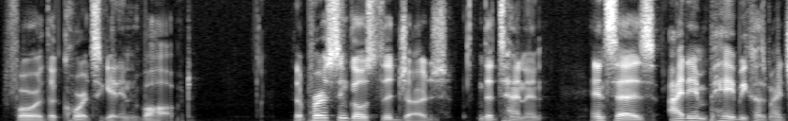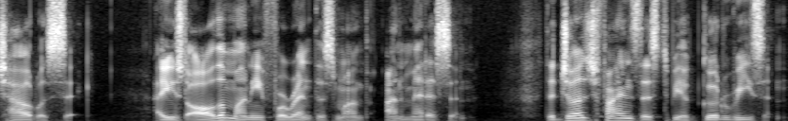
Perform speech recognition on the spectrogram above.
for the court to get involved. The person goes to the judge, the tenant, and says, I didn't pay because my child was sick. I used all the money for rent this month on medicine. The judge finds this to be a good reason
